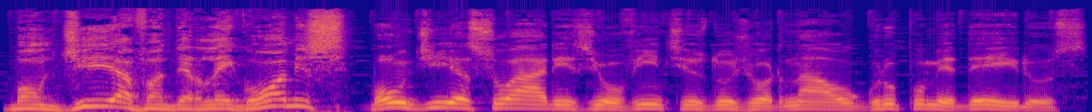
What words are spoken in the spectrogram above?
bom dia, Vanderlei Gomes. Bom dia, Soares e ouvintes do jornal Grupo Medeiros.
